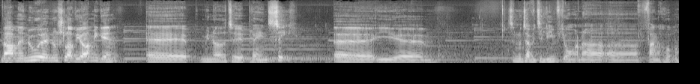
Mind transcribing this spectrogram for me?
Nå, men nu, øh, nu slår vi om igen. Øh, vi nået til plan C. Øh, i, øh, så nu tager vi til Limfjorden og, og fanger hummer.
